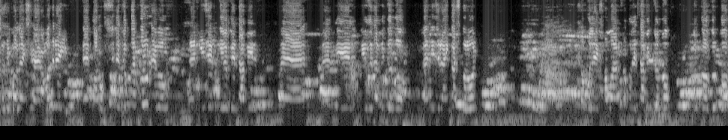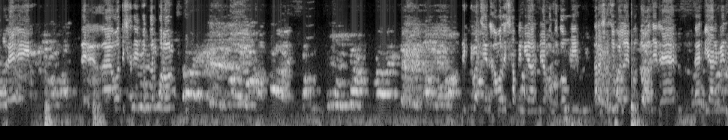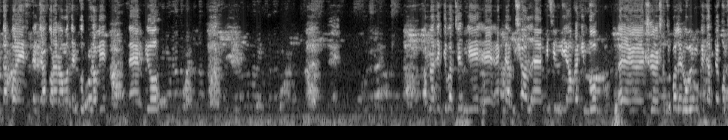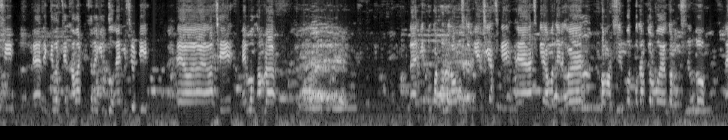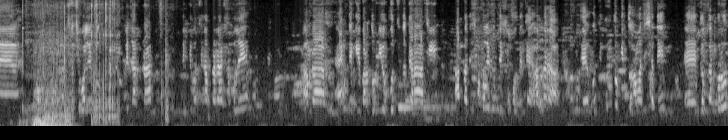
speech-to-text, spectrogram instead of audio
সচিবালয় আহ, আমাদের এই কর্মসূচিতে যোগদান করুন এবং নিজের নিয়োগের দাবির নিয়োগের দাবির জন্য নিজেরাই কাজ করুন। সকলে সবার সকলের দাবির জন্য দ্রুত আহ, আমাদের সাথে যোগদান করুন। আমাদের সামনে নিরাপত্তা কর্মী তারা সচিবালয় পর্যন্ত আমাদের দিয়ে আসবেন তারপরে যা করার আমাদের করতে হবে। প্রিয় আপনারা দেখতে পাচ্ছেন যে একটা বিশাল মিছিল নিয়ে আমরা কিন্তু সচিবালয়ের অভিমুখে যাত্রা করছি। দেখতে পাচ্ছেন আমার পিছনে কিন্তু মিছিলটি আছে এবং আমরা কিন্তু কঠোর অবস্থান নিয়েছি আজকে। আজকে আমাদের কর্মসূচির প্রধান কর্ম কর্মসূচি হলো সচিবালয়ের অভিমুখে যাত্রা। দেখতে পাচ্ছেন আপনারা সকলে। আমরা এক থেকে বারোতম নিয়োগ বঞ্চিত যারা আছি, আপনাদের সকলের উদ্দেশ্যে বলতে চাই, আপনারা অতি দ্রুত কিন্তু আমাদের সাথে যোগদান করুন।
